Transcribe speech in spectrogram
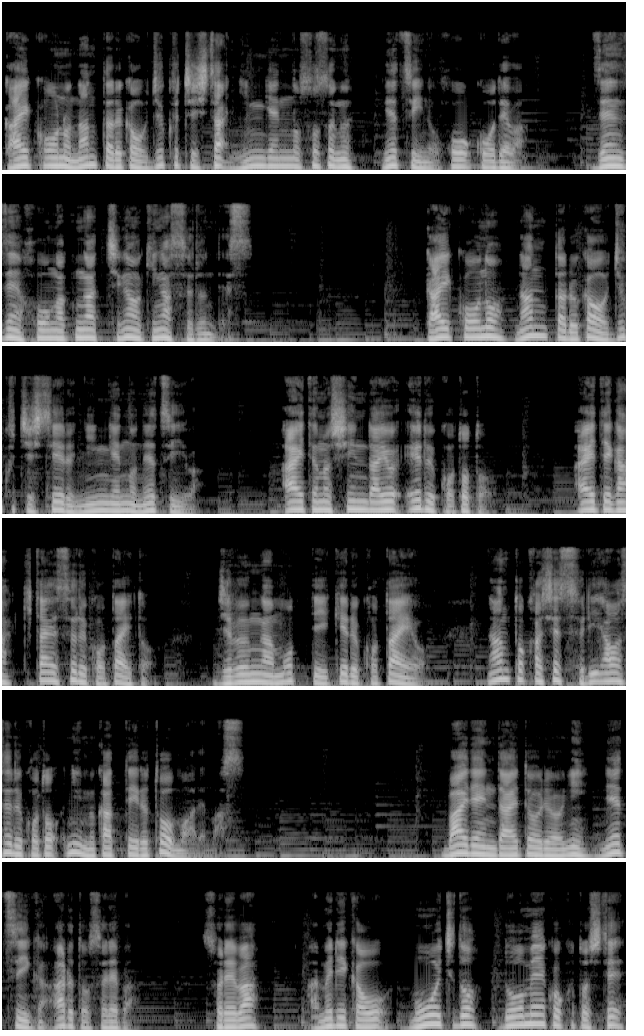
外交の何たるかを熟知した人間の注ぐ熱意の方向では全然方角が違う気がするんです。外交の何たるかを熟知している人間の熱意は相手の信頼を得ることと相手が期待する答えと自分が持っていける答えを何とかしてすり合わせることに向かっていると思われます。バイデン大統領に熱意があるとすれば、それはアメリカをもう一度同盟国として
